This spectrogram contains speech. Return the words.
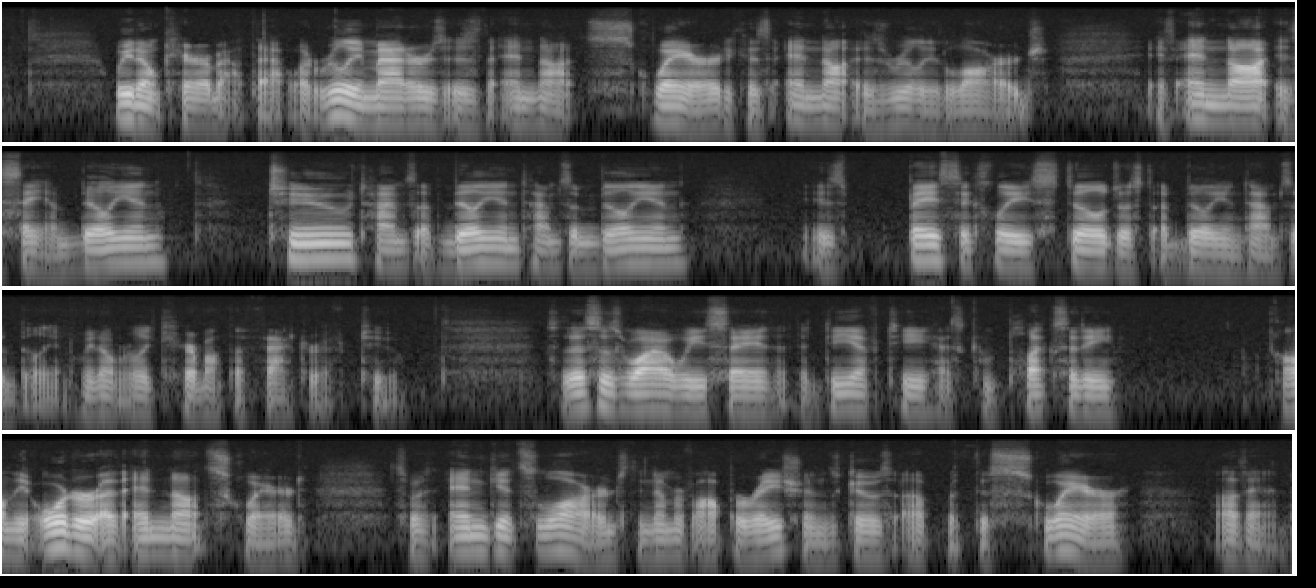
we don't care about that. What really matters is the n naught squared, because n naught is really large. If n naught is, say, a billion, 2 times a billion times a billion is basically still just a billion times a billion. We don't really care about the factor of 2. So this is why we say that the DFT has complexity on the order of n naught squared. So as n gets large, the number of operations goes up with the square of n.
